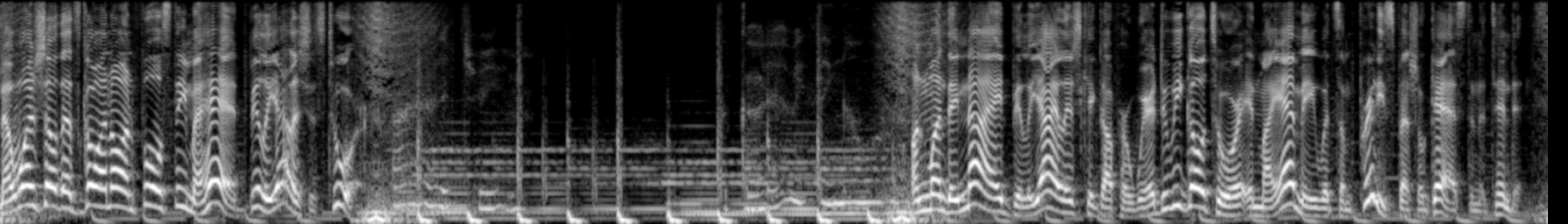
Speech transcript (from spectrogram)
Now, one show that's going on full steam ahead Billie Eilish's tour. On Monday night, Billie Eilish kicked off her Where Do We Go tour in Miami with some pretty special guests in attendance.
